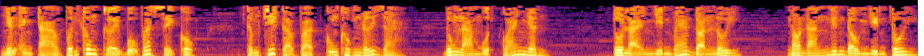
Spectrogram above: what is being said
nhưng anh ta vẫn không cởi bộ vest dày cộp, thậm chí cả vạt cũng không nới ra, đúng là một quái nhân. Tôi lại nhìn bé đoàn lôi, nó đang nghiêng đầu nhìn tôi,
